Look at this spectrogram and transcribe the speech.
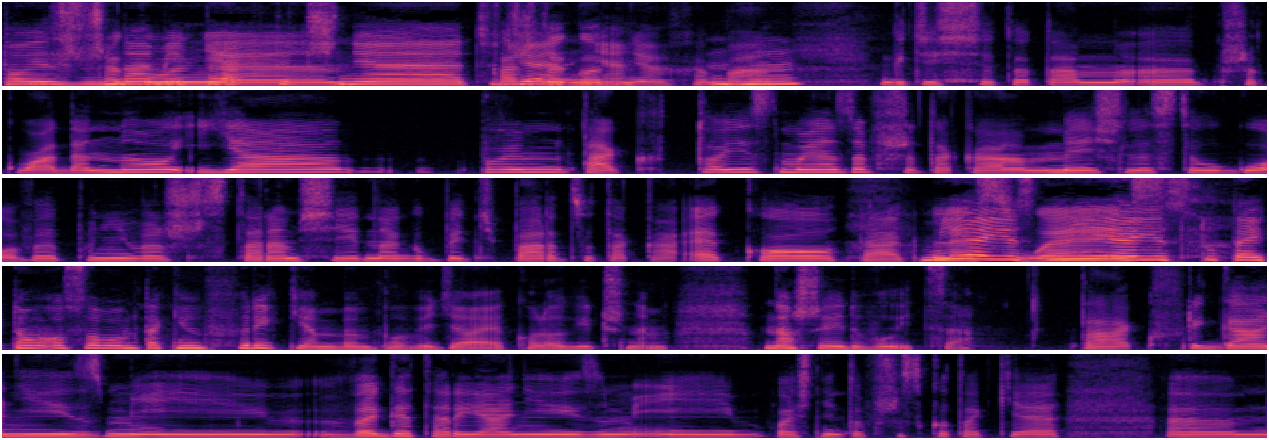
To jest z nami praktycznie codziennie. Każdego dnia chyba. Mhm. Gdzieś się to tam e, przekłada. No ja powiem tak, to jest moja zawsze taka myśl z tyłu głowy, ponieważ staram się jednak być bardzo taka eko, Tak, Mia jest, Mia jest tutaj tą osobą, takim frikiem bym powiedziała, ekologicznym w naszej dwójce. Tak, friganizm i wegetarianizm i właśnie to wszystko takie, um,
